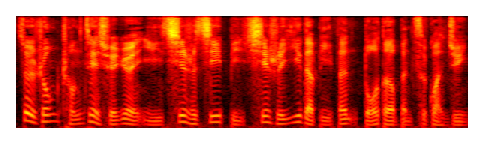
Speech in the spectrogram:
最终，城建学院以七十七比七十一的比分夺得本次冠军。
